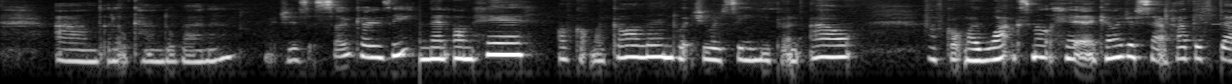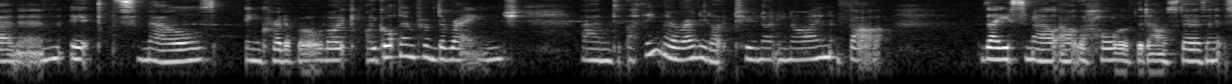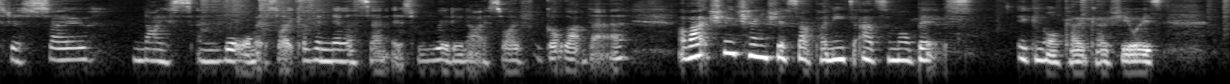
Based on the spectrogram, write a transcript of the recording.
and a little candle burning, which is so cozy. And then on here, I've got my garland, which you would have seen me putting out. I've got my wax melt here. Can I just say, I've had this burning. It smells incredible. Like, I got them from the range and I think they were only like two ninety nine, but they smell out the whole of the downstairs and it's just so nice and warm. It's like a vanilla scent. It's really nice. So I've got that there. I've actually changed this up. I need to add some more bits. Ignore Coco. She always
